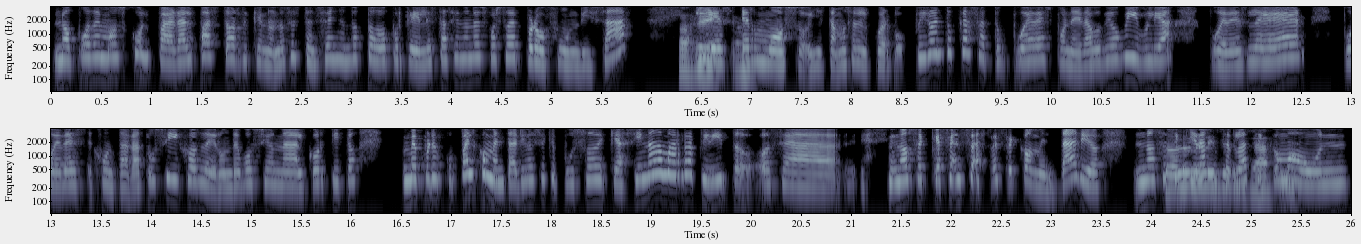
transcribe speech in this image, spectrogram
No podemos culpar al pastor de que no nos está enseñando todo porque él está haciendo un esfuerzo de profundizar y es hermoso y estamos en el cuerpo. Pero en tu casa tú puedes poner audiobiblia, puedes leer, puedes juntar a tus hijos, leer un devocional cortito. Me preocupa el comentario ese que puso de que así nada más rapidito, o sea, no sé qué pensar de ese comentario. No sé si Solo quieras hacerlo así como un,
